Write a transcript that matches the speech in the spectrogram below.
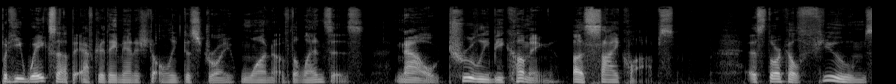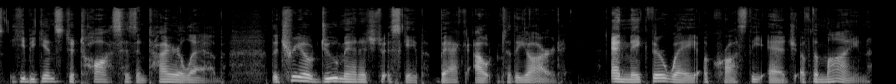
but he wakes up after they manage to only destroy one of the lenses, now truly becoming a Cyclops. As Thorkel fumes, he begins to toss his entire lab. The trio do manage to escape back out into the yard and make their way across the edge of the mine,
